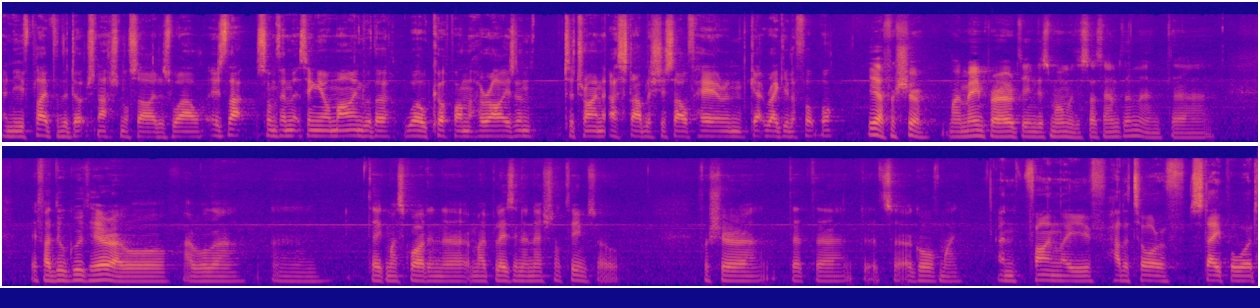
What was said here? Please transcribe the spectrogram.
And you've played for the Dutch national side as well. Is that something that's in your mind with a World Cup on the horizon to try and establish yourself here and get regular football? Yeah, for sure. My main priority in this moment is Southampton and uh, if I do good here I will, I will um, take my squad in the, my place in the national team. So for sure uh, that uh, that's a goal of mine. And finally, you've had a tour of Staplewood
